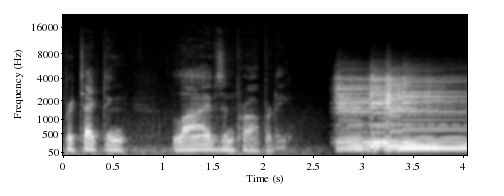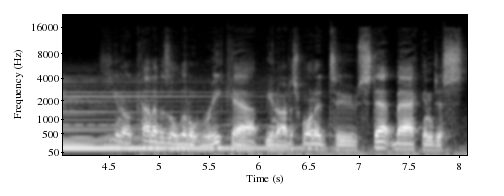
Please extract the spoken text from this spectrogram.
Protecting lives and property. You know, kind of as a little recap, you know, I just wanted to step back and just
